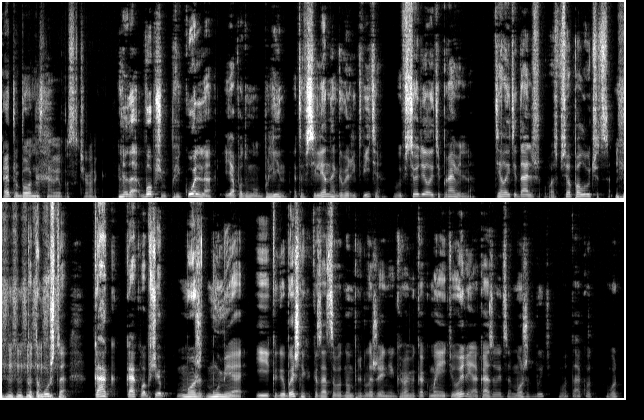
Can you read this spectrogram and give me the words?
Это бонусный выпуск, чувак. Ну да, в общем, прикольно. Я подумал, блин, эта вселенная говорит, Витя, вы все делаете правильно. Делайте дальше, у вас все получится. Потому что как, как вообще может мумия и КГБшник оказаться в одном предложении? Кроме как моей теории, оказывается, может быть. Вот так вот. Вот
